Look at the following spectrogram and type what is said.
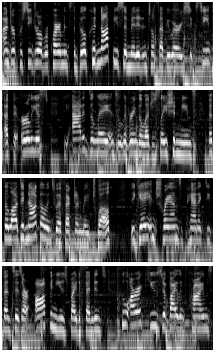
Under procedural requirements, the bill could not be submitted until February 16th at the earliest. The added delay in delivering the legislation means that the law did not go into effect on May 12th. The gay and trans panic defenses are often used by defendants who are accused of violent crimes.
